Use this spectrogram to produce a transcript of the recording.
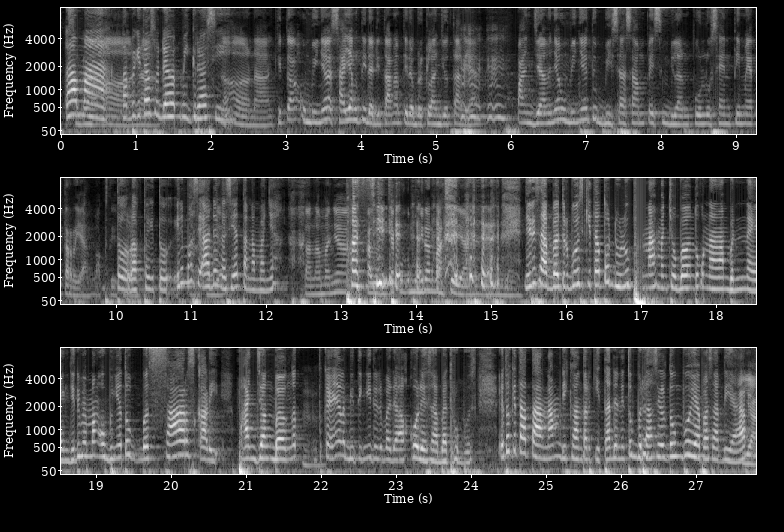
Lama, sebelah- tapi kita nah, sudah migrasi. eh, nah, kita umbinya sayang tidak ditanam tidak berkelanjutan ya. Panjangnya umbinya itu bisa sampai 90 cm ya waktu Tuh, itu. waktu itu. Ini masih ada nggak sih ya tanamannya? Tanamannya Masih. kalau dicek kemungkinan masih ya. Jadi sahabat rebus kita tuh dulu pernah mencoba untuk menanam beneng. Jadi memang ubinya tuh besar sekali, panjang banget. Itu kayaknya lebih tinggi daripada aku deh sahabat rebus. Itu kita tanam di kantor kita dan itu berhasil tumbuh ya Pak Sardi ya. Iya.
